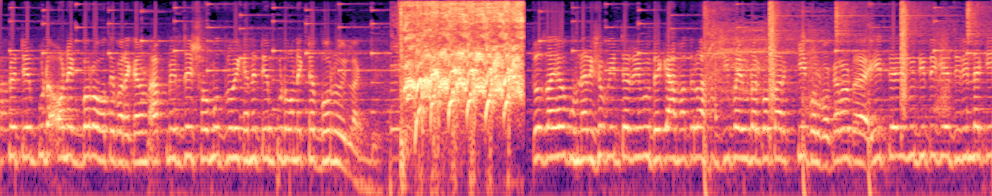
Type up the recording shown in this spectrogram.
আপনার টেম্পুটা অনেক বড় হতে পারে, কারণ আপনার যে সমুদ্র, ওইখানে টেম্পুটা অনেকটা বড়ই লাগবে। তো যাই হোক, উনার এইসব ইন্টারভিউ দেখে আমাদেরও হাসি পাই ওনার কথা আর কি বলব? কারণ ইন্টারভিউ দিতে গিয়ে যিনি নাকি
